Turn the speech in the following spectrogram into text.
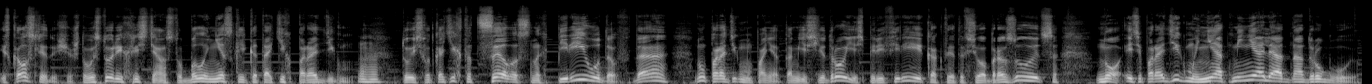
И сказал следующее, что в истории христианства было несколько таких парадигм. То есть вот каких-то целостных периодов, да, ну, парадигма, понятно, там есть ядро, есть периферия, как-то это все образуется, но эти парадигмы не отменяли одна другую.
